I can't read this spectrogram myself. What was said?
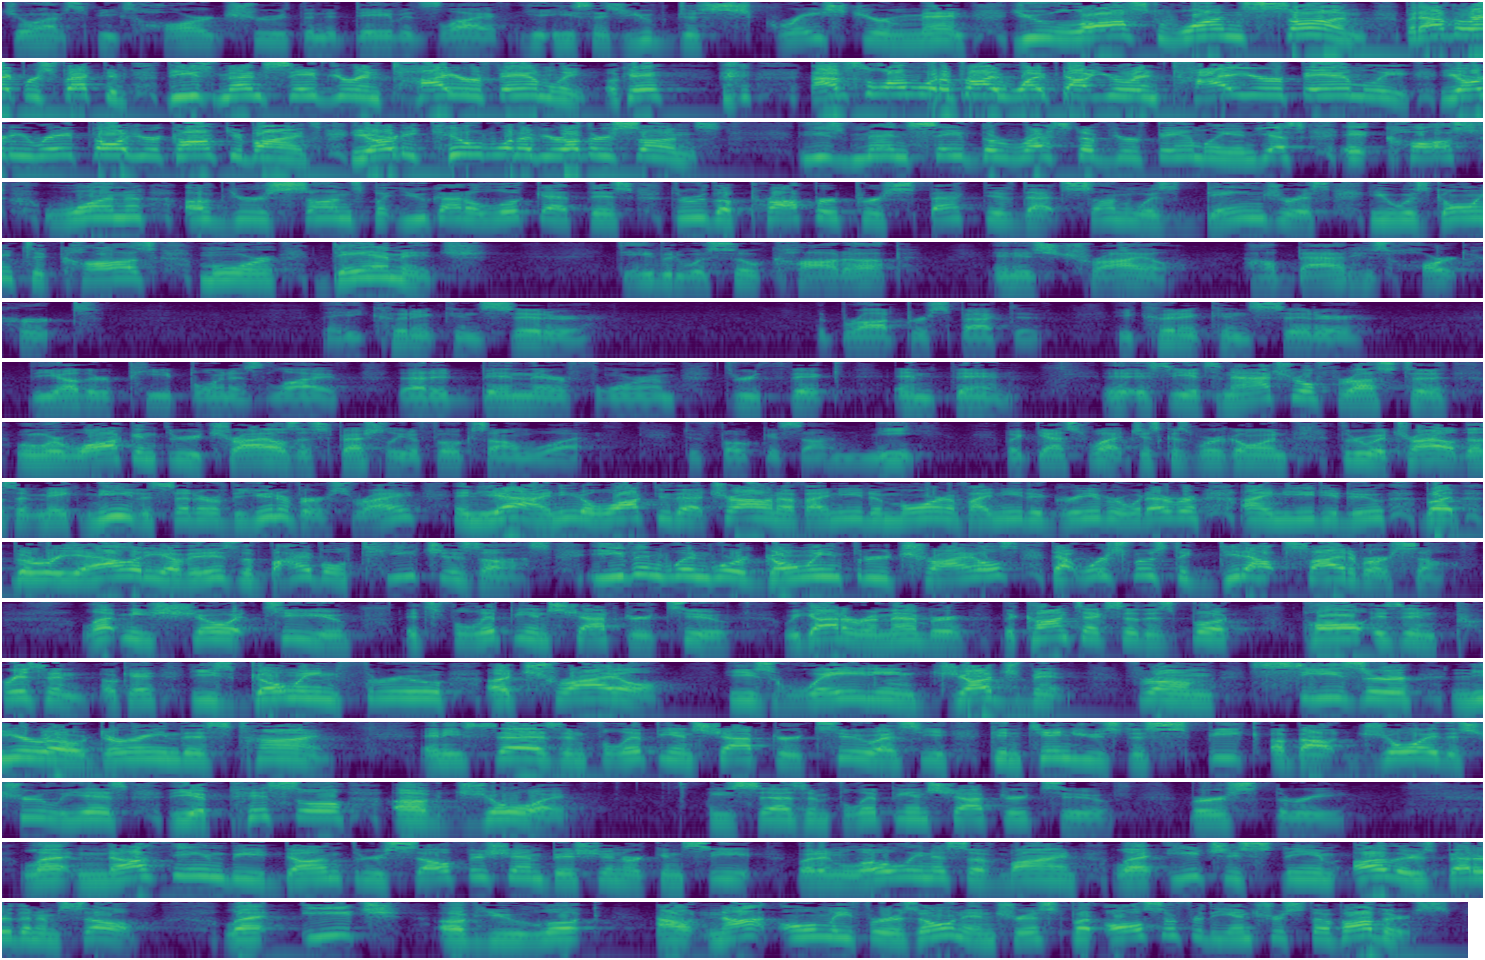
Joab speaks hard truth into David's life. He, he, says, you've disgraced your men. You lost one son. But have the right perspective. These men saved your entire family, okay? Absalom would have probably wiped out your entire family. He already raped all your concubines. He already killed one of your other sons. These men saved the rest of your family. And yes, it cost one of your sons, but you gotta look at this through the proper perspective. That son was dangerous. He was going to cause more damage. David was so caught up in his trial, how bad his heart hurt, that he couldn't consider the broad perspective. He couldn't consider the other people in his life that had been there for him through thick and thin. You See, it's natural for us to, when we're walking through trials especially, to focus on what? To focus on me. But guess what? Just because we're going through a trial doesn't make me the center of the universe, right? And yeah, I need to walk through that trial and if I need to mourn, if I need to grieve or whatever I need to do. But the reality of it is the Bible teaches us, even when we're going through trials, that we're supposed to get outside of ourselves. Let me show it to you. It's Philippians chapter 2. We gotta remember the context of this book, Paul is in prison, okay? He's going through a trial. He's waiting judgment from Caesar Nero during this time. And he says in Philippians chapter 2, as he continues to speak about joy, this truly is the epistle of joy. He says in Philippians chapter 2, verse 3, let nothing be done through selfish ambition or conceit, but in lowliness of mind, let each esteem others better than himself. Let each of you look out not only for his own interest, but also for the interest of others.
